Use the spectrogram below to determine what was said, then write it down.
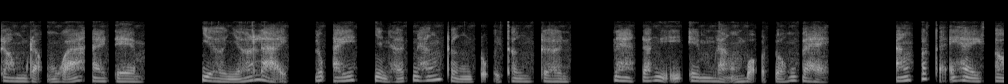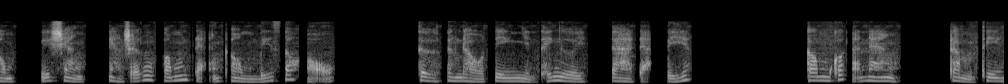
trong động quá hai đêm. Giờ nhớ lại, lúc ấy nhìn hết hắn trần trụi thân trên, nàng đã nghĩ im lặng bỏ trốn về. Hắn có thể hay không nghĩ rằng nàng rất phóng đảng không biết xấu hổ. Từ lần đầu tiên nhìn thấy người ta đã biết. Không có khả năng, trầm thiên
